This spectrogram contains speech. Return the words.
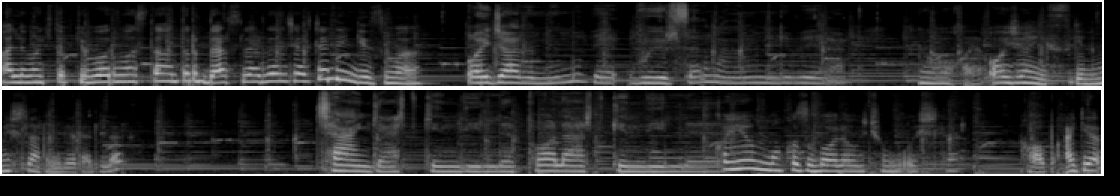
Hali maktabga bormasdan turib darslardan charchadingizmi? Oyijonim nima buyursa mana unga berardim yo'q oyijoningiz sizga nima ishlarni beradilar? Chang artgin deydilar pol artgin deydilar qiyinmi qiz bola uchun bu ishlar? Ho'p agar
